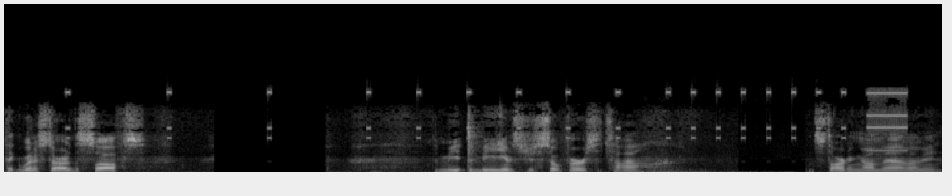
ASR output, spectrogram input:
I think I'm gonna start with the softs. The me the mediums are just so versatile. And starting on them, I mean,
